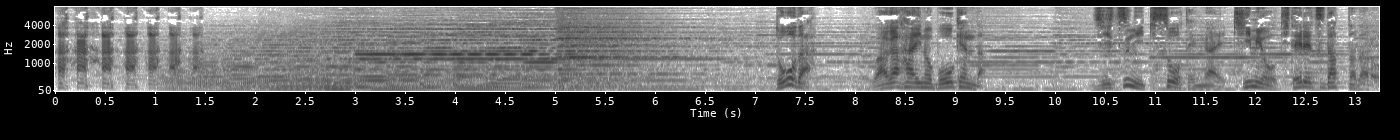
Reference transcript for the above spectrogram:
どうだ？我が輩の冒険だ。実に奇想天外、奇妙奇天烈だっただろう。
